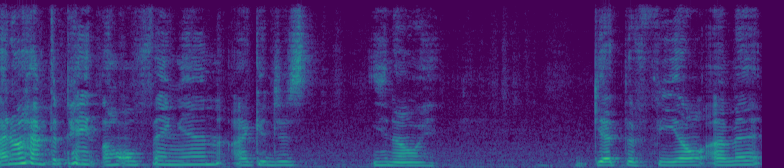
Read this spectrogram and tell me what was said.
I don't have to paint the whole thing in. I could just, you know, get the feel of it.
